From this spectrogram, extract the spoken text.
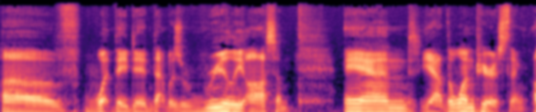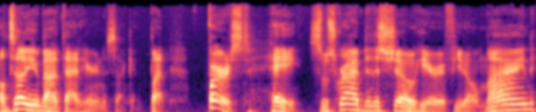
of what they did that was really awesome. And yeah, the one purist thing. I'll tell you about that here in a second. But First, hey, subscribe to the show here if you don't mind.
